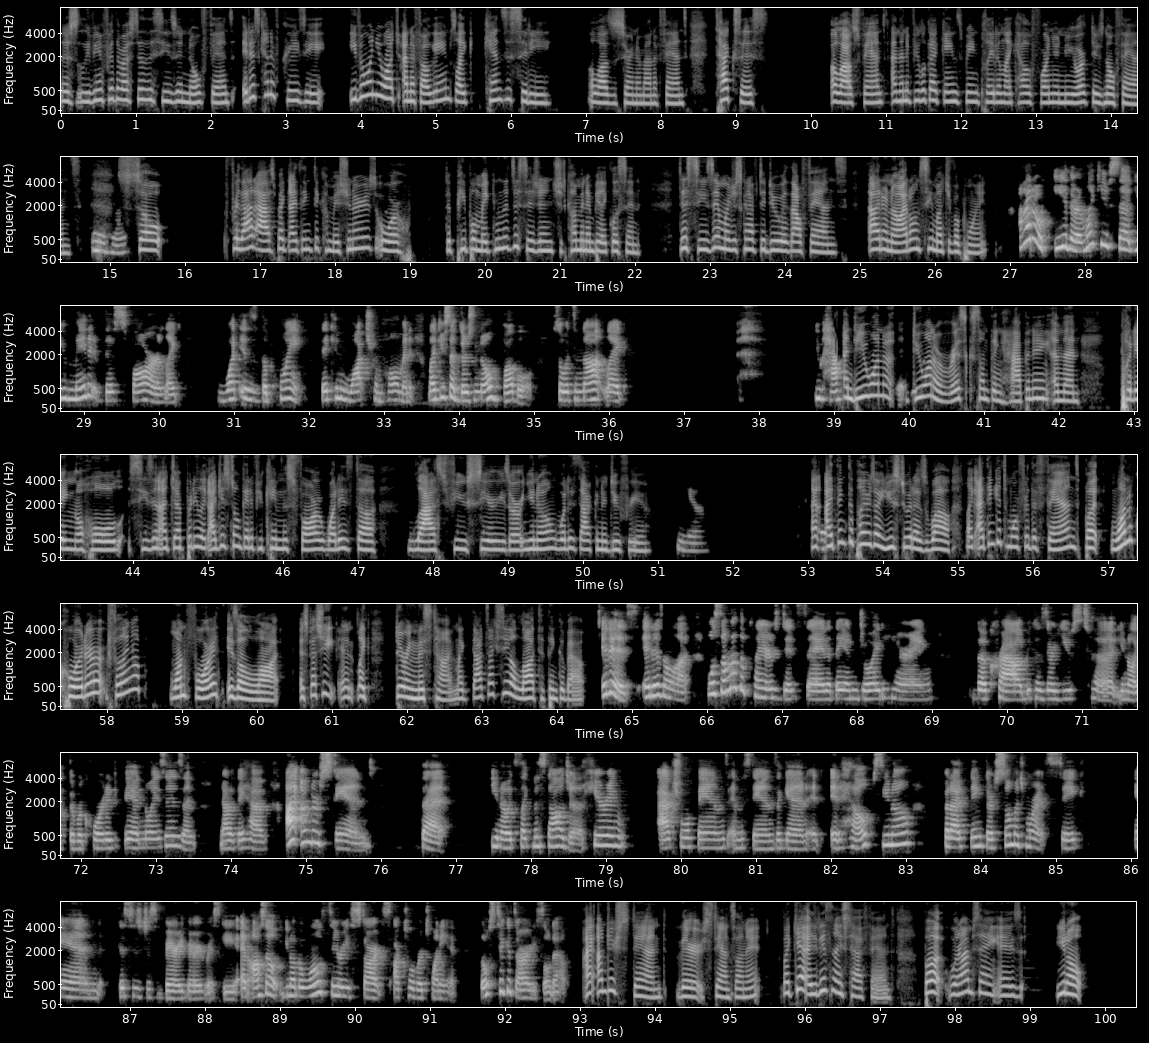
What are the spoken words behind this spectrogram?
Just leaving for the rest of the season, no fans. It is kind of crazy. Even when you watch NFL games, like, Kansas City allows a certain amount of fans. Texas allows fans. And then if you look at games being played in like California, New York, there's no fans. Mm-hmm. So for that aspect, I think the commissioners or the people making the decision should come in and be like, listen, this season we're just gonna have to do it without fans. I don't know. I don't see much of a point. Don't either. And like you said, you made it this far. Like, what is the point? They can watch from home. And like you said, there's no bubble. So it's not like you have And do you want to do you want to risk something happening and then putting the whole season at jeopardy? Like I just don't get if you came this far, what is the last few series or you know, what is that going to do for you? Yeah. And I think the players are used to it as well. Like I think it's more for the fans, but one quarter filling up one fourth is a lot, especially in like during this time. Like that's actually a lot to think about. It is. It is a lot. Well, some of the players did say that they enjoyed hearing the crowd because they're used to, you know, like the recorded fan noises. And now that they have, I understand that, you know, it's like nostalgia. Hearing actual fans in the stands again, it, it helps, you know, but I think there's so much more at stake. And this is just very, very risky. And also, you know, the World Series starts October 20th. those tickets are already sold out. I understand their stance on it. Like, yeah, it is nice to have fans. But what I'm saying is, you know,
